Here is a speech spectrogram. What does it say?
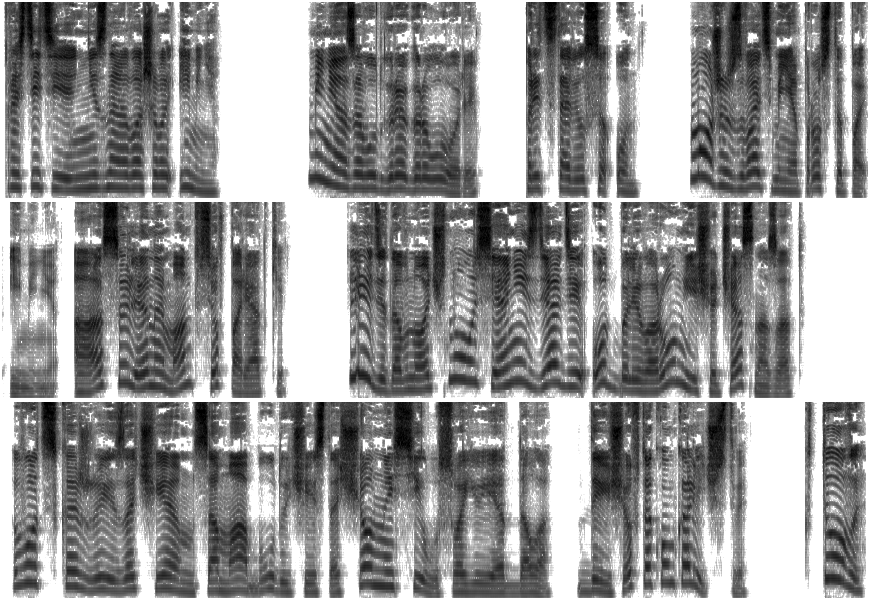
Простите, не знаю вашего имени. Меня зовут Грегор Лори, представился он. Можешь звать меня просто по имени, а с Еленой Мант все в порядке. Леди давно очнулась, и они с дядей отбыли ворон еще час назад. Вот скажи, зачем, сама, будучи истощенной, силу свою ей отдала, да еще в таком количестве? «Кто вы?»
